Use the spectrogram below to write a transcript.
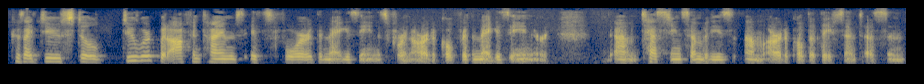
Because I do still do work, but oftentimes it's for the magazine, it's for an article for the magazine or um, testing somebody's um, article that they've sent us, and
